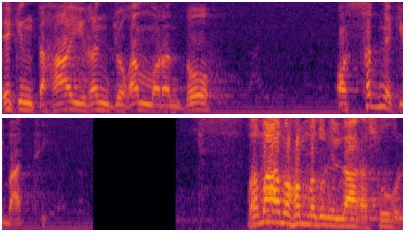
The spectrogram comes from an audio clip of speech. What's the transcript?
एक इंतहाई रंज गम और अंदोह और सदमे की बात थी। ममा मोहम्मद रसूल।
